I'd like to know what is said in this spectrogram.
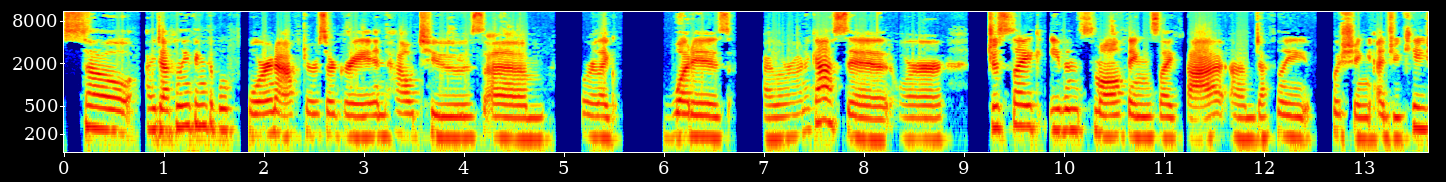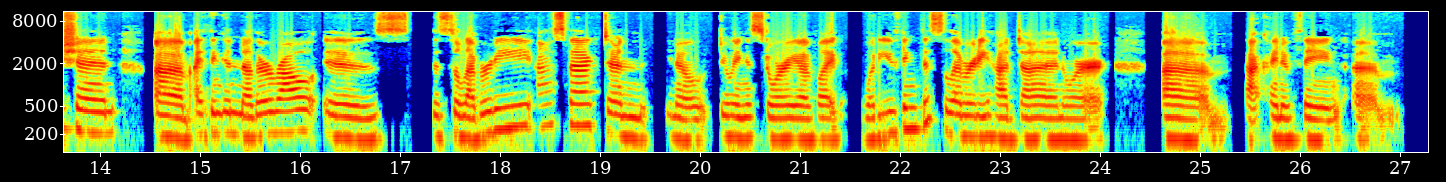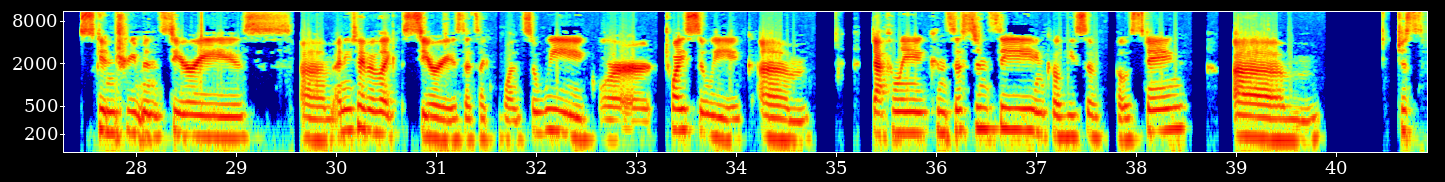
So I definitely think the before and afters are great and how to's um, or like what is hyaluronic acid or just like even small things like that. Um, definitely pushing education. Um, I think another route is the celebrity aspect and you know doing a story of like what do you think this celebrity had done or um, that kind of thing um, skin treatment series um, any type of like series that's like once a week or twice a week um, definitely consistency and cohesive posting. Um, just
